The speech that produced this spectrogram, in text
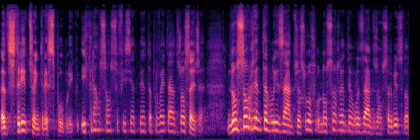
a distritos em interesse público e que não são suficientemente aproveitados, ou seja, não são rentabilizados, a sua, não são rentabilizados ao serviço, da,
